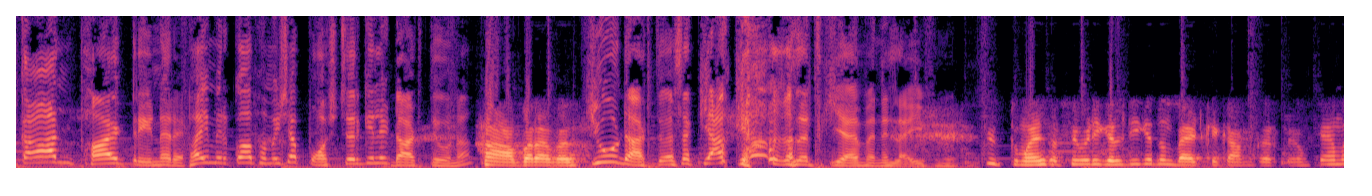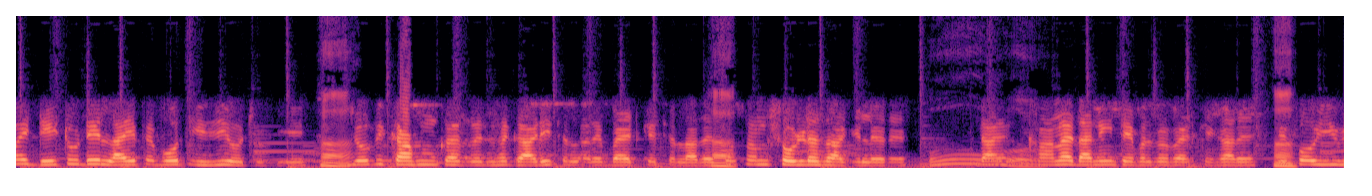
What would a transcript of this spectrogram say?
कान फाड़ ट्रेनर है। भाई मेरे को आप हमेशा पोस्चर के लिए डांटते हो ना? हाँ बराबर। क्यों डांटते हो? ऐसा क्या क्या गलत किया है मैंने लाइफ में? तुम्हारी सबसे बड़ी गलती है तुम बैठ के काम करते हो। क्या हमारी डे टू डे लाइफ है बहुत ईजी हो चुकी है। हाँ। जो भी काम हम कर रहे हैं जैसे गाड़ी चला रहे बैठ के चला रहे हाँ। तो उसमें हम शोल्डर्स आगे ले रहे। खाना डाइनिंग टेबल पे बैठ के खा रहे। हाँ। Before you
